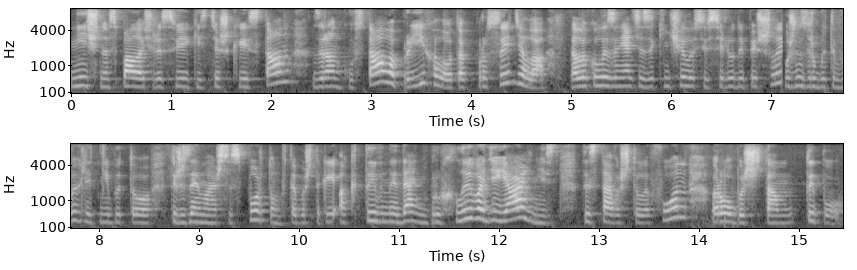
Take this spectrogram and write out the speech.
ніч не спала через свій якийсь тяжкий стан, зранку встала, приїхала, отак просиділа. Але коли заняття закінчилося, всі люди пішли, можна зробити вигляд, нібито ти ж займаєшся спортом, в тебе ж такий активний день, брухлива діяльність. Ти ставиш телефон, робиш там, типу,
